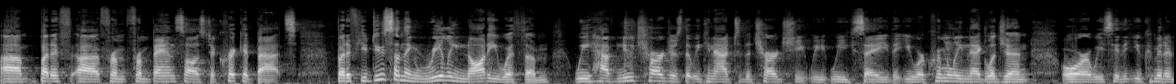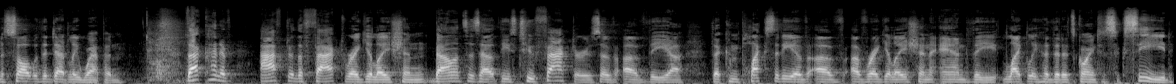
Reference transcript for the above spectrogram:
um, but if uh, from from bandsaws to cricket bats. But if you do something really naughty with them, we have new charges that we can add to the charge sheet. We, we say that you were criminally negligent, or we say that you committed assault with a deadly weapon. That kind of after the fact regulation balances out these two factors of, of the, uh, the complexity of, of, of, regulation and the likelihood that it's going to succeed.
